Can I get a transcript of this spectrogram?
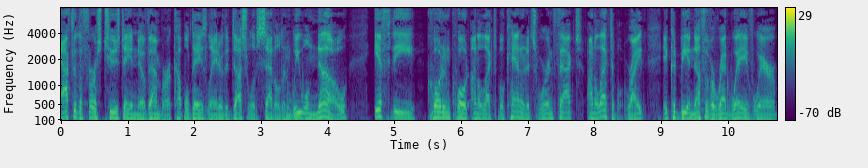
after the first Tuesday in November, a couple days later, the dust will have settled, and we will know if the quote unquote unelectable candidates were in fact unelectable, right? It could be enough of a red wave where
